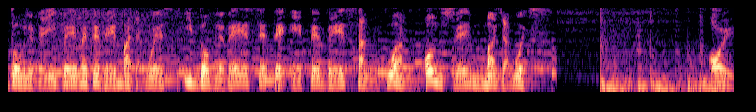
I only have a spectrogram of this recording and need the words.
WIPM-TV Mayagüez y WSTETV San Juan, 11 Mayagüez. Hoy,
